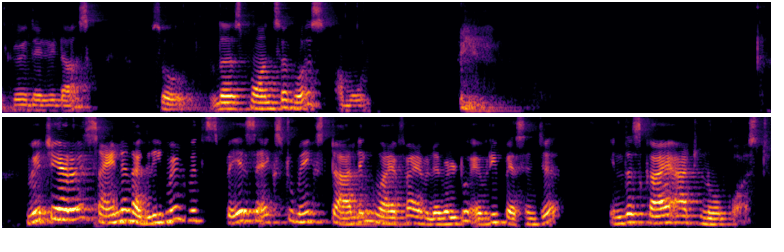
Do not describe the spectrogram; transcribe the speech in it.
okay, they did ask so the sponsor was Amul which airways signed an agreement with SpaceX to make Starlink Wi-Fi available to every passenger in the sky at no cost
